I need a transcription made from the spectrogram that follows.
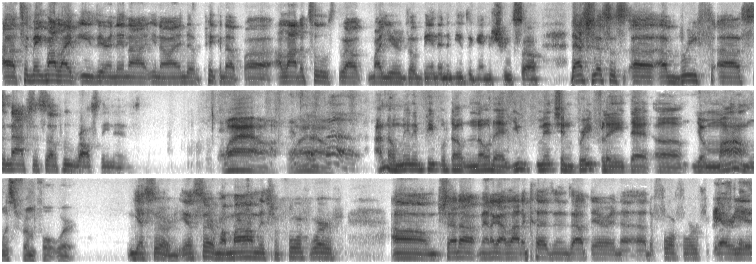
uh, to make my life easier. And then I, you know, I end up picking up uh, a lot of tools throughout my years of being in the music industry. So that's just a, a brief uh, synopsis of who Rothstein is. Wow! That's wow! I know many people don't know that. You mentioned briefly that uh, your mom was from Fort Worth. Yes, sir. Yes, sir. My mom is from Fort Worth. Um, shout out, man. I got a lot of cousins out there in the, uh, the Fort Worth area.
